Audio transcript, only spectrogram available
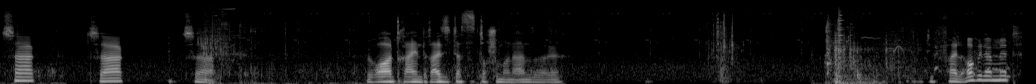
Zack. Zack. Zack. Boah, 33, das ist doch schon mal eine Ansage. Die Pfeile auch wieder mit.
